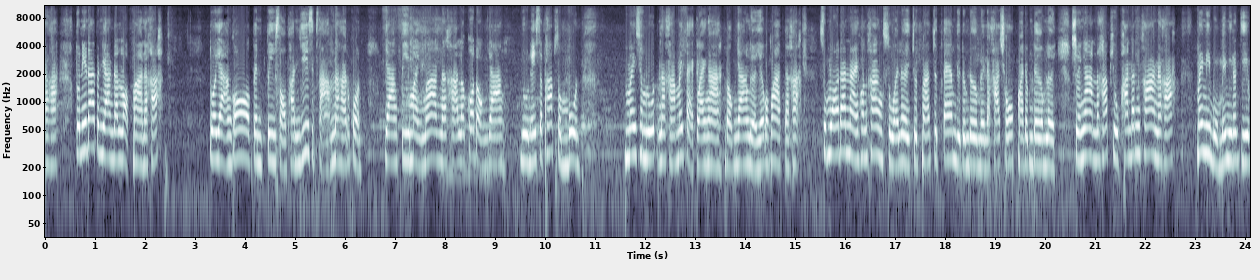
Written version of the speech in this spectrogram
นะคะ ตัวนี้ได้เป็นยางดันหลบมานะคะ ตัวยางก็เป็นปี 2023 นะคะ ทุกคนยางปีใหม่มากนะคะ แล้วก็ดอกยางอยู่ในสภาพสมบูรณ์ ไม่ชำรุดนะคะ ไม่แตกลายงาดอกยางเหลือเยอะมากๆนะคะซุ้มล้อด้านในค่อนข้างสวยเลย จุดมาร์กจุดแต้มอยู่เดิมๆเลยนะคะ โชคมาเดิมๆเลย สวยงามนะคะ ผิวพันธุ์ด้านข้างนะคะ ไม่มีบุ๋มไม่มีรักยิ้ม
